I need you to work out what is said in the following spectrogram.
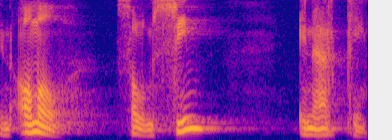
En almal sal hom sien en herken.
